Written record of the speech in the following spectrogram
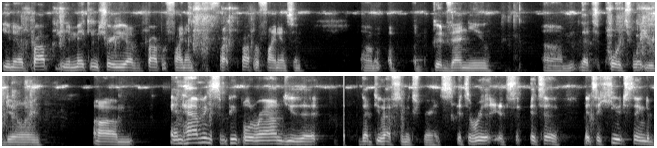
you know, prop, you know, making sure you have a proper finance, proper financing, um, a, a, good venue um, that supports what you're doing, um, and having some people around you that that do have some experience. It's a real it's it's a it's a huge thing to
